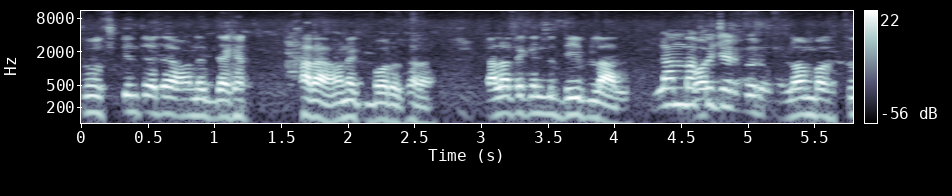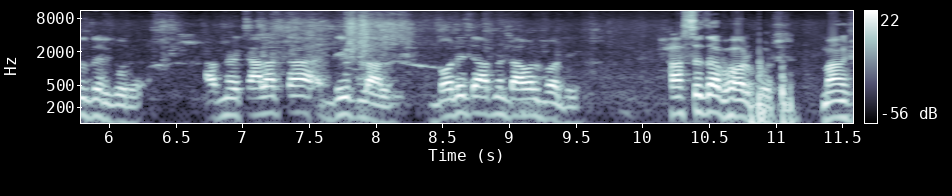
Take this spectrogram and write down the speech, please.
চোচ কিন্তু এটা অনেক দেখা খাড়া অনেক বড় খাড়া। কালারটা কিন্তু ডিপ লাল। লম্বা কুচের গরু। লম্বা চুদের গরু। আপনার কালারটা ডিপ লাল। বডিটা আপনার ডাবল বডি স্বাস্থ্যতা ভরপুর মাংস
